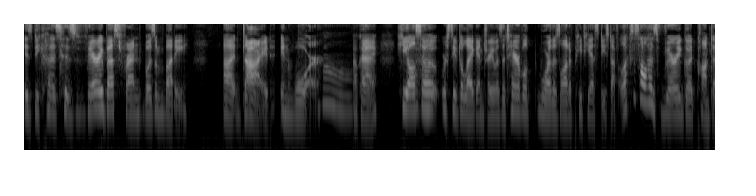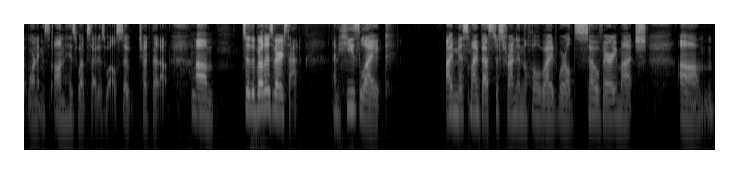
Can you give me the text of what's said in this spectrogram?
is because his very best friend, bosom buddy, uh, died in war. Oh. Okay. He also received a leg injury. It was a terrible war. There's a lot of PTSD stuff. Alexis Hall has very good content warnings on his website as well. So check that out. Um, so the brother's very sad. And he's like, I miss my bestest friend in the whole wide world so very much. Um,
